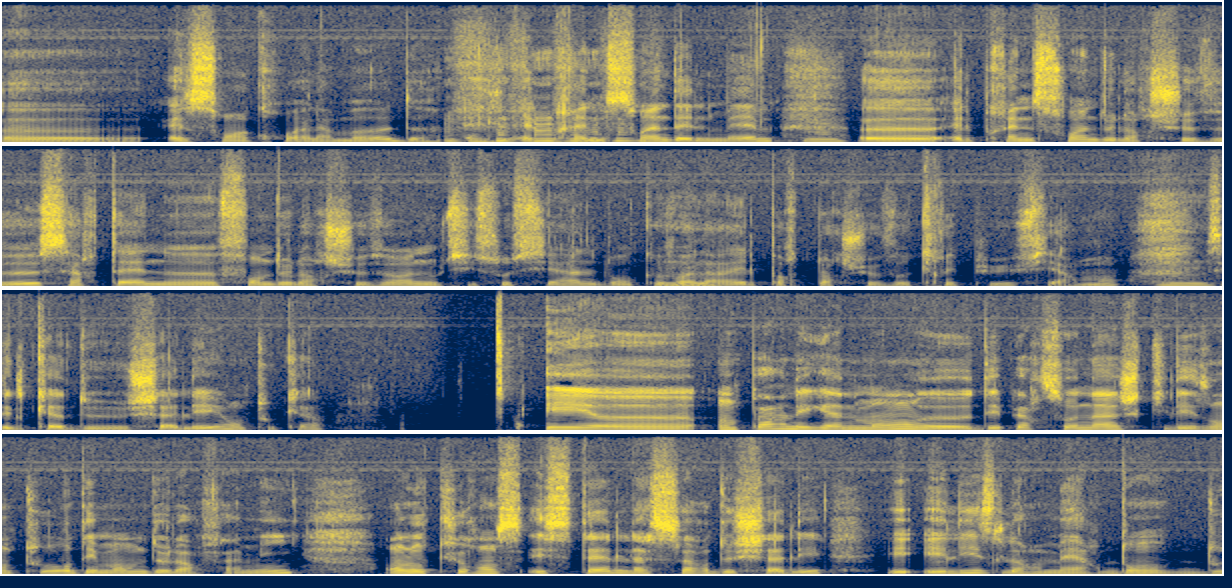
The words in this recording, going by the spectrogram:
euh, elles sont accro à la mode, elles, elles prennent soin d'elles-mêmes, Mm. elles prennent soin de leurs cheveux, certaines font de leurs cheveux un outil social, donc Mhm. voilà, elles portent leurs cheveux crépus fièrement. Mm. C'est le cas de Chalet, en tout cas. Et euh, on parle également euh, des personnages qui les entourent, des membres de leur famille, en l'occurrence Estelle, la sœur de Chalet, et Élise, leur mère, dont d'où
